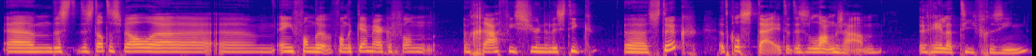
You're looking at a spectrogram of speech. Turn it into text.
Ehm, dus, dus dat is wel ehm, een van de, van de kenmerken van een grafisch journalistiek eh, stuk. Het kost tijd. Het is langzaam, relatief gezien.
